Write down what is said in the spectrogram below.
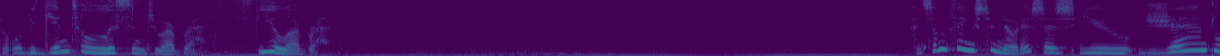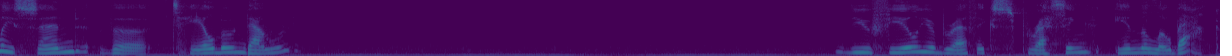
But we'll begin to listen to our breath, feel our breath. And some things to notice as you gently send the tailbone downward. Do you feel your breath expressing in the low back?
